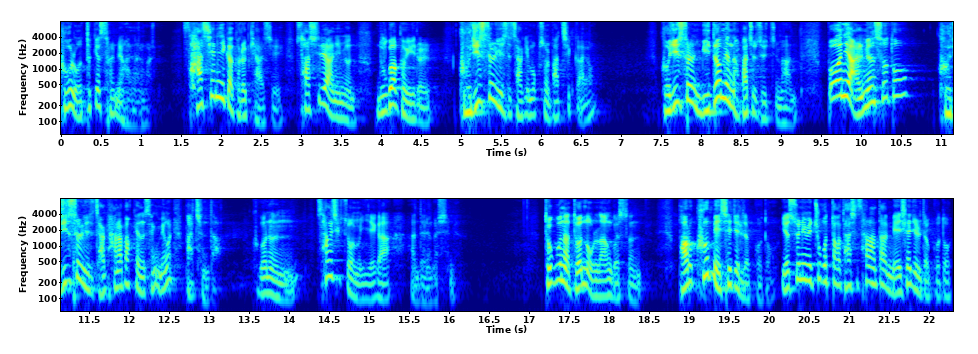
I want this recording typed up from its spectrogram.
그걸 어떻게 설명하냐는 거죠. 사실이니까 그렇게 하지. 사실이 아니면 누가 그 일을 거짓을 위해서 자기 목숨을 바칠까요? 거짓을 믿으면 바칠 수 있지만 뻔히 알면서도 거짓을 위해서 자기 하나밖에 없는 생명을 바친다. 그거는 상식적으로 이해가 안 되는 것입니다. 더구나 더 놀라운 것은 바로 그 메시지를 듣고도 예수님이 죽었다고 다시 살아났다는 메시지를 듣고도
